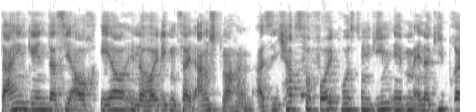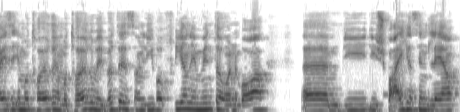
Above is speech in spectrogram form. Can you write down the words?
dahingehend, dass sie auch eher in der heutigen Zeit Angst machen. Also ich habe es verfolgt, wo es darum ging, eben Energiepreise immer teurer, immer teurer, wie wird es und lieber frieren im Winter und boah, ähm, die, die Speicher sind leer.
